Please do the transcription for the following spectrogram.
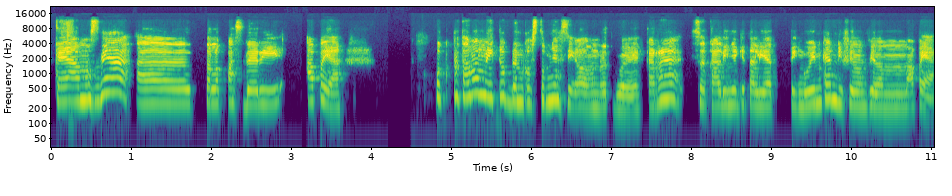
Kayak maksudnya eh, terlepas dari apa ya? pe- Pertama makeup dan kostumnya sih kalau menurut gue, karena sekalinya kita lihat Penguin kan di film-film apa ya?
